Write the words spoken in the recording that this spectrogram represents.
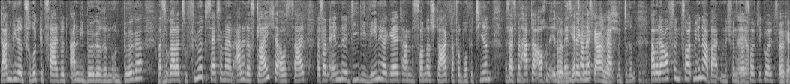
dann wieder zurückgezahlt wird an die Bürgerinnen und Bürger, was mhm. sogar dazu führt, selbst wenn man dann alle das Gleiche auszahlt, dass am Ende die, die weniger Geld haben, besonders stark davon profitieren. Das heißt, man hat da auch ein Element der Gerechtigkeit mit drin. Aber darauf sind, sollten wir hinarbeiten. Und ich finde, naja. das sollte die Koalition. Okay.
